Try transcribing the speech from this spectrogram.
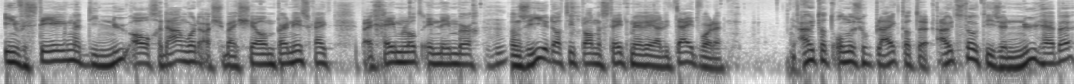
investeringen die nu al gedaan worden. Als je bij Shell en Pernis kijkt, bij Gemelot in Limburg, mhm. dan zie je dat die plannen steeds meer realiteit worden. Uit dat onderzoek blijkt dat de uitstoot die ze nu hebben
